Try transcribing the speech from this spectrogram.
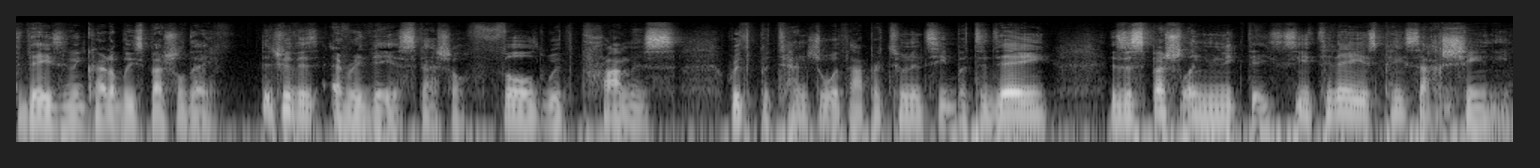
Today is an incredibly special day. The truth is, every day is special, filled with promise, with potential, with opportunity. But today is a special and unique day. See, today is Pesach Sheni.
